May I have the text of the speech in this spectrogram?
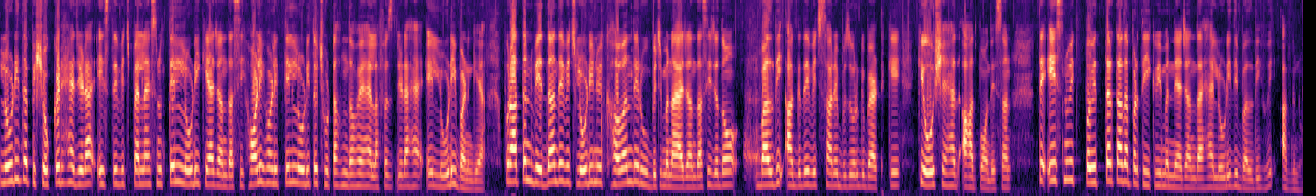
ਲੋੜੀ ਦਾ ਪਿਸ਼ੋਕੜ ਹੈ ਜਿਹੜਾ ਇਸ ਦੇ ਵਿੱਚ ਪਹਿਲਾਂ ਇਸ ਨੂੰ ਤਿਲ ਲੋੜੀ ਕਿਹਾ ਜਾਂਦਾ ਸੀ। ਹੌਲੀ-ਹੌਲੀ ਤਿਲ ਲੋੜੀ ਤੋਂ ਛੋਟਾ ਹੁੰਦਾ ਹੋਇਆ ਹੈ ਲਫ਼ਜ਼ ਜਿਹੜਾ ਹੈ, ਇਹ ਲੋੜੀ ਬਣ ਗਿਆ। ਪੁਰਾਤਨ ਵੇਦਾਂ ਦੇ ਵਿੱਚ ਲੋੜੀ ਨੂੰ ਇੱਕ ਹਵਨ ਦੇ ਰੂਪ ਵਿੱਚ ਮਨਾਇਆ ਜਾਂਦਾ ਸੀ, ਜਦੋਂ ਬਲਦੀ ਅੱਗ ਦੇ ਵਿੱਚ ਸਾਰੇ ਬਜ਼ੁਰਗ ਬੈਠ ਕੇ ਘਿਓ, ਸ਼ਹਿਦ ਆਦ ਪਾਉਂਦੇ ਸਨ। ਤੇ ਇਸ ਨੂੰ ਇੱਕ ਪਵਿੱਤਰਤਾ ਦਾ ਪ੍ਰਤੀਕ ਵੀ ਮੰਨਿਆ ਜਾਂਦਾ ਹੈ ਲੋੜੀ ਦੀ ਬਲਦੀ ਹੋਈ ਅੱਗ ਨੂੰ।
